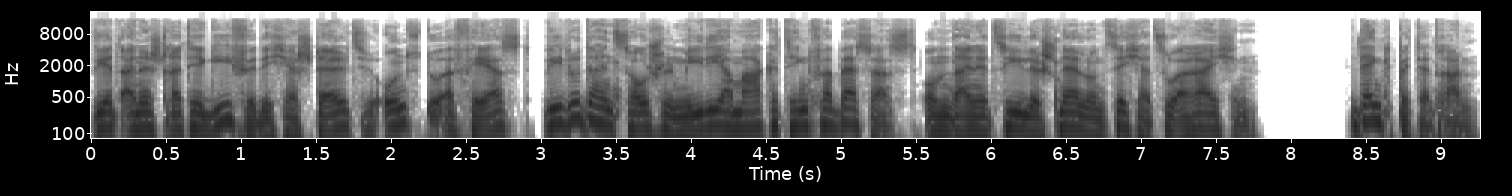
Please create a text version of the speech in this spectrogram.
wird eine Strategie für dich erstellt und du erfährst, wie du dein Social-Media-Marketing verbesserst, um deine Ziele schnell und sicher zu erreichen. Denk bitte dran,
